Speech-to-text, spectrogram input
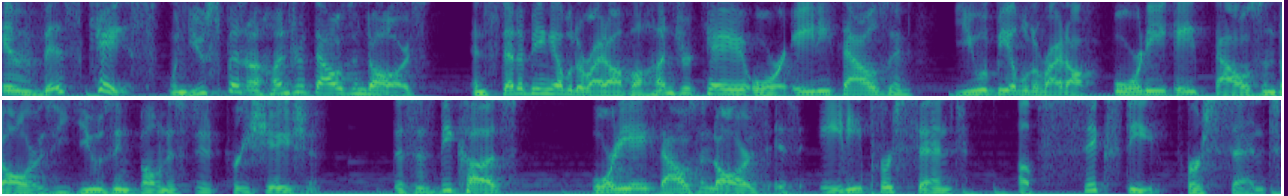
In this case, when you spent $100,000, instead of being able to write off 100K or 80,000, you would be able to write off $48,000 using bonus depreciation. This is because $48,000 is 80% of 60%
